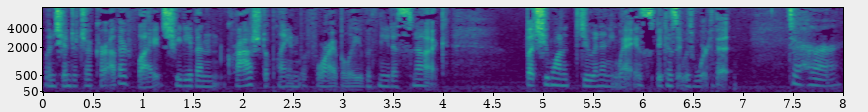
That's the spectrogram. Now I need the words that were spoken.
when she undertook her other flights. She'd even crashed a plane before, I believe, with Neta Snook. But she wanted to do it anyways because it was worth it. To her.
